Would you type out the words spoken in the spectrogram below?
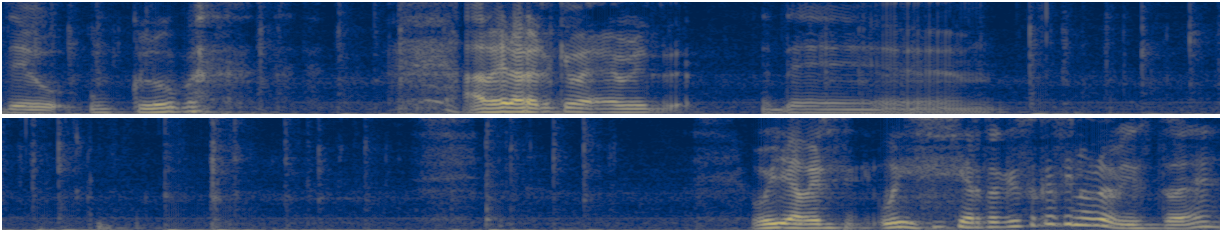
De un club. A ver, a ver qué. A ver. De. Uy, a ver si. Uy, sí es cierto que esto casi no lo he visto, ¿eh?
